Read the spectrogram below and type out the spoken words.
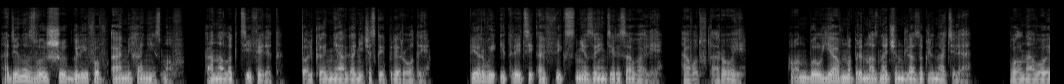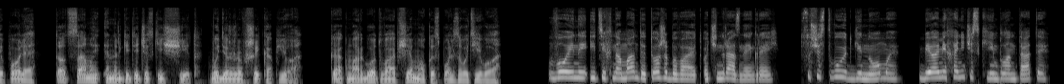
Один из высших глифов А-механизмов. Аналог Тиферет, только неорганической природы. Первый и третий аффикс не заинтересовали, а вот второй... Он был явно предназначен для заклинателя. Волновое поле — тот самый энергетический щит, выдержавший копье. Как Маргот вообще мог использовать его? Воины и техноманды тоже бывают очень разные, Грей. Существуют геномы, биомеханические имплантаты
